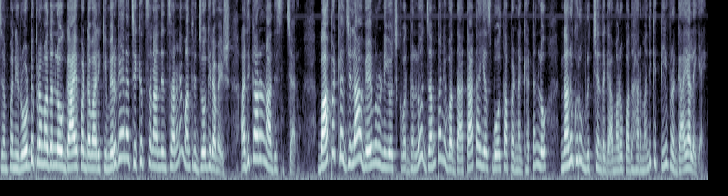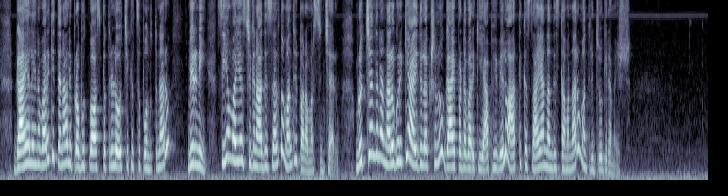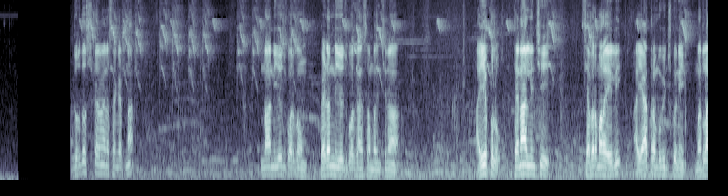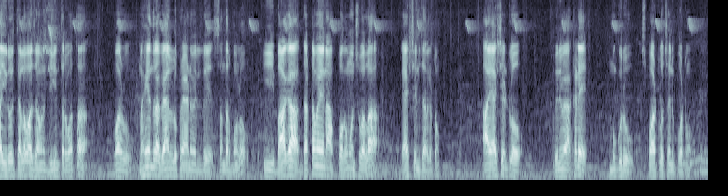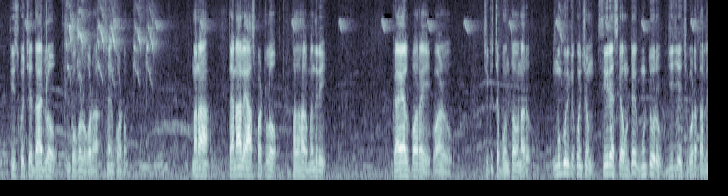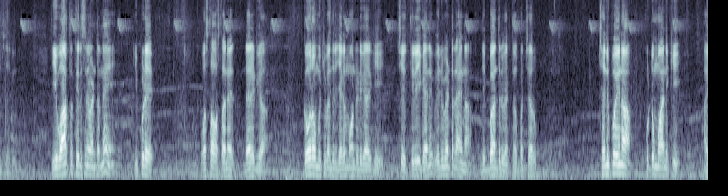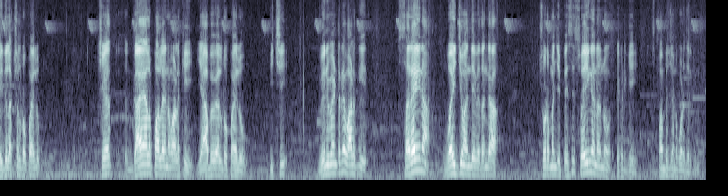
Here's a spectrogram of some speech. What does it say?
Jampani road ప్రమాదంలో గాయపడ్డ వారికి మెరుగైన చికిత్సను అందించాలని మంత్రి జోగి రమేష్ అధికారులను ఆదేశించారు. బాపట్ల జిల్లా వేమూరు నియోజకవర్గంలో జంపని వద్ద టాటా ఎస్ బోల్తా పడిన ఘటనలో నలుగురు మృతి చెందగా మరో పదహారు మందికి తీవ్ర గాయాలయ్యాయి. గాయాలైన వారికి తెనాలి ప్రభుత్వ ఆసుపత్రిలో చికిత్స పొందుతున్నారు. వీరిని సీఎం వైఎస్ జగన్ ఆదేశాలతో మంత్రి పరామర్శించారు. మృతి చెందిన నలుగురికి ఐదు లక్షలు గాయపడ్డ వారికి యాభై వేలు ఆర్థిక సాయాన్ని అందిస్తామన్నారు మంత్రి జోగి రమేష్. దురదృష్టకరమైన సంఘటన. నా నియోజకవర్గం పెడన్ నియోజకవర్గానికి సంబంధించిన అయ్యప్పలు తెనాల నుంచి శబరిమల వెళ్ళి ఆ యాత్ర ముగించుకొని మరలా ఈరోజు తెల్లవారుజామున దిగిన తర్వాత వారు మహేంద్ర వ్యాన్లో ప్రయాణం వెళ్ళే సందర్భంలో ఈ బాగా దట్టమైన పొగమంచు వల్ల యాక్సిడెంట్ జరగటం. ఆ యాక్సిడెంట్లో వినివే అక్కడే ముగ్గురు స్పాట్లో చనిపోవటం. తీసుకొచ్చే దారిలో ఇంకొకళ్ళు కూడా చనిపోవటం. మన తెనాలి హాస్పిటల్లో పదహారు మంది గాయాలపారై వారు చికిత్స పొందుతూ ఉన్నారు. ముగ్గురికి కొంచెం సీరియస్గా ఉంటే గుంటూరు జీజీహెచ్ కూడా తరలించగలిగింది ఈ వార్త తెలిసిన వెంటనే ఇప్పుడే వస్తా వస్తానే డైరెక్ట్గా గౌరవ ముఖ్యమంత్రి జగన్మోహన్ రెడ్డి గారికి చే- తెలియగానే వెను వెంటనే ఆయన దిగ్భ్రాంతిని వ్యక్తపరిచారు. చనిపోయిన కుటుంబానికి ఐదు లక్షల రూపాయలు క్షే గాయాల పాలైన వాళ్ళకి యాభై వేల రూపాయలు ఇచ్చి వెను వెంటనే వాళ్ళకి సరైన వైద్యం అందే విధంగా చూడమని చెప్పేసి స్వయంగా నన్ను ఇక్కడికి పంపించడం కూడా జరిగింది.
